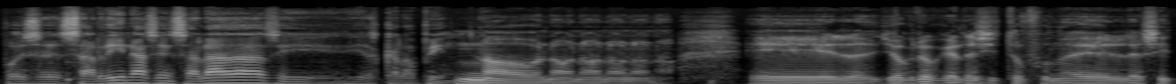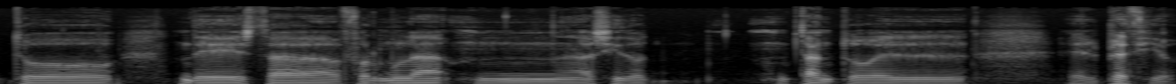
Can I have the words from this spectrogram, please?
pues eh, sardinas, ensaladas y, escalopín. No, no, no, no, no. no. yo creo que el éxito, el éxito de esta fórmula mm, ha sido tanto el, el precio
